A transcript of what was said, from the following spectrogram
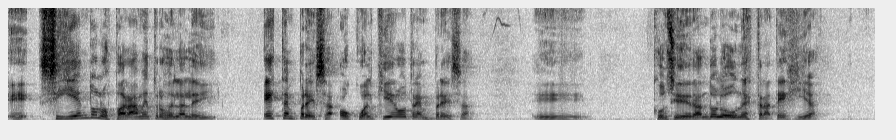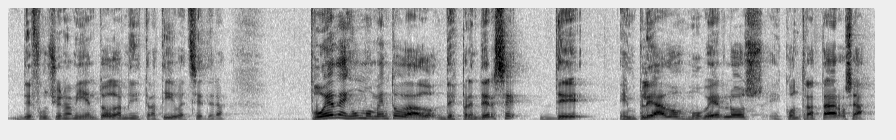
eh, siguiendo los parámetros de la ley, esta empresa o cualquier otra empresa, eh, considerándolo una estrategia de funcionamiento administrativa, etcétera, puede en un momento dado desprenderse de empleados, moverlos, eh, contratar, o sea,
